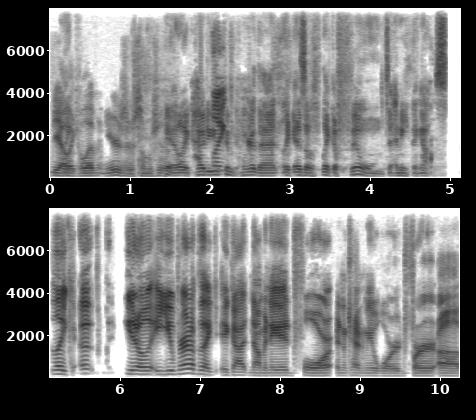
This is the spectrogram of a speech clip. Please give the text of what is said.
Yeah, like- like, 11 years or some shit. Yeah, like how do you Like- compare that like as a like a film to anything else? Like uh, you know, you brought up like it got nominated for an Academy Award for uh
